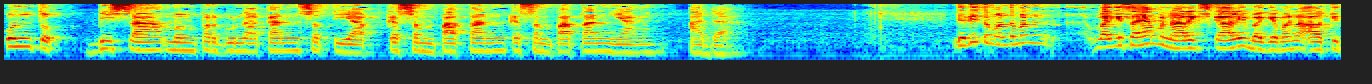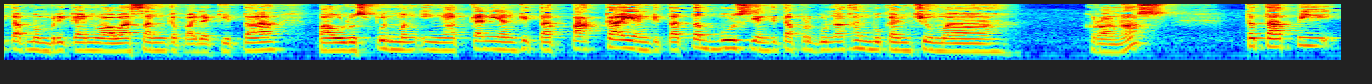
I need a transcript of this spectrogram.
untuk bisa mempergunakan setiap kesempatan-kesempatan yang ada. Jadi teman-teman, bagi saya menarik sekali bagaimana Alkitab memberikan wawasan kepada kita. Paulus pun mengingatkan yang kita pakai, yang kita tebus, yang kita pergunakan bukan cuma kronos, tetapi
